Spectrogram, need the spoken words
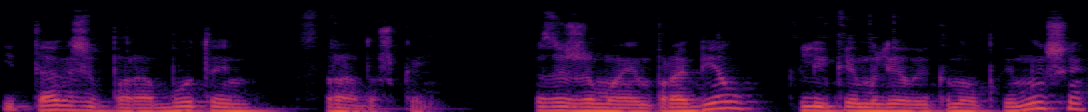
И также поработаем с радужкой. Зажимаем пробел, кликаем левой кнопкой мыши.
